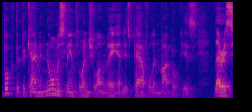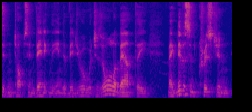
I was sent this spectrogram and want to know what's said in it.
book that became enormously influential on me and is powerful in my book is Larry Siedentop's Inventing the Individual, which is all about the magnificent Christian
